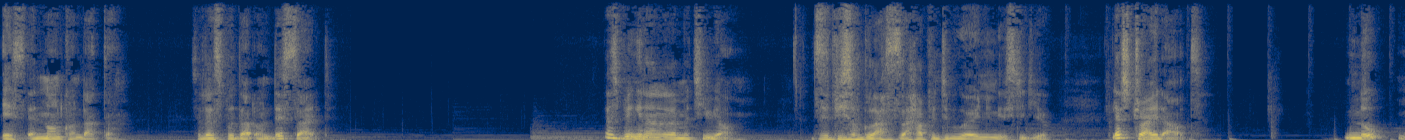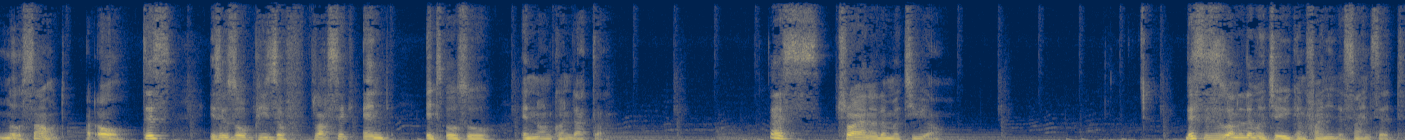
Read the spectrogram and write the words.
is a non-conductor. So let's put that on this side. Let's bring in another material. This is a piece of glasses I happen to be wearing in the studio. Let's try it out. No, no sound at all. This is also a piece of plastic and it's also a non-conductor. Let's try another material. This is another material you can find in the science set.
